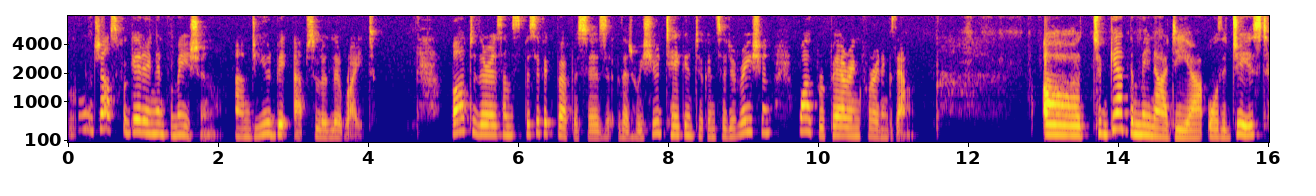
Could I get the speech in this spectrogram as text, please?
mm, just for getting information, and you'd be absolutely right. But there are some specific purposes that we should take into consideration while preparing for an exam. Uh, to get the main idea or the gist,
